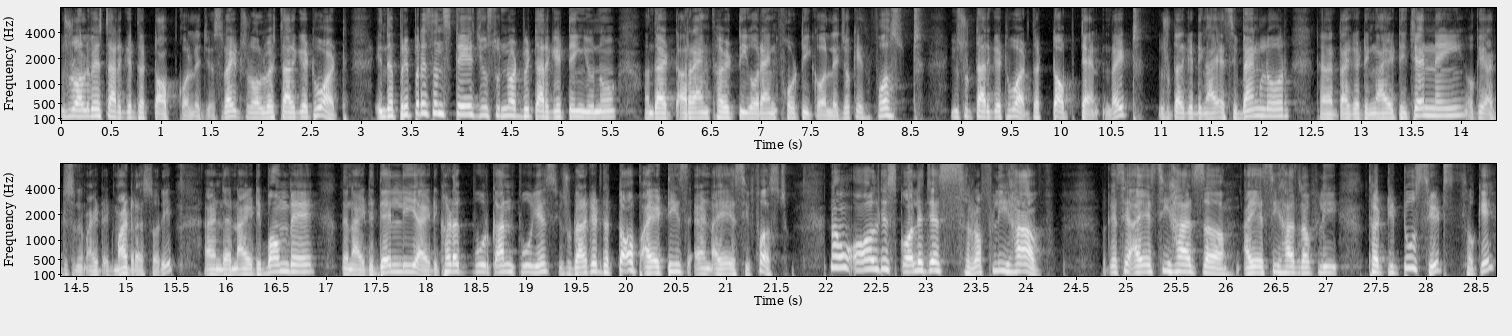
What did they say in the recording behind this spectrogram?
you should always target the top colleges, right? You should always target what? In the preparation stage, you should not be targeting, you know, that rank 30 or rank 40 college. Okay. First you should target what? The top 10, right? You should targeting IISc Bangalore, targeting IIT Chennai, okay, IIT Madras, sorry, and then IIT Bombay, then IIT Delhi, IIT Kharagpur, Kanpur, yes, you should target the top IITs and IISc first. Now, all these colleges roughly have, okay, say IISc has, uh, IISc has roughly 32 seats, okay,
